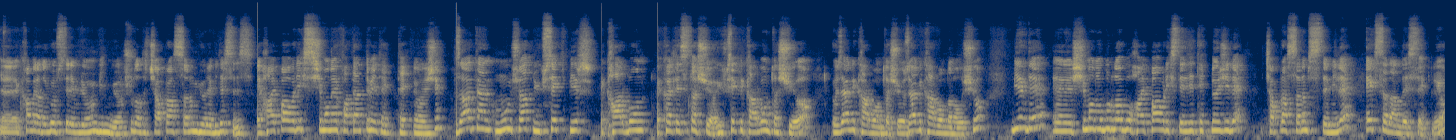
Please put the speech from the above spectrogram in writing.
e, kamerada gösterebiliyor muyum bilmiyorum. Şurada da çapraz sarım görebilirsiniz. E, HyperX Shimano'ya patentli bir tek- teknoloji. Zaten Moonshot yüksek bir karbon kalitesi taşıyor. Yüksek bir karbon taşıyor. Özel bir karbon taşıyor. Özel bir karbondan oluşuyor. Bir de e, Shimano burada bu HyperX dediği teknolojiyle çapraz sarım sistemiyle ekstradan destekliyor.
